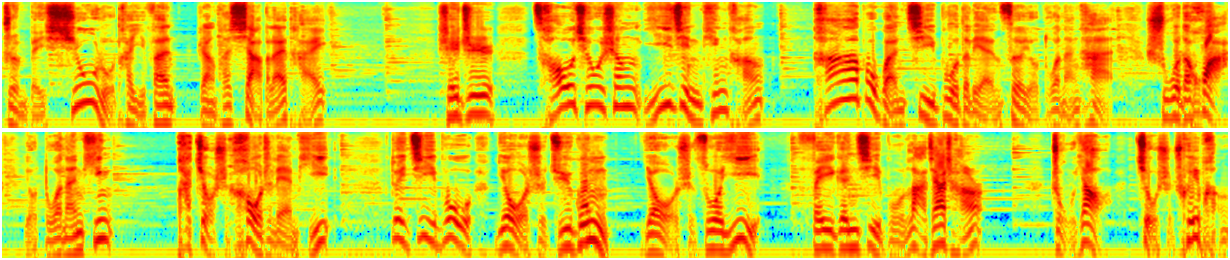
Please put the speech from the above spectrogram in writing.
准备羞辱他一番，让他下不来台。谁知曹秋生一进厅堂，他不管季布的脸色有多难看，说的话有多难听。他就是厚着脸皮，对季布又是鞠躬又是作揖，非跟季布拉家常，主要就是吹捧。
